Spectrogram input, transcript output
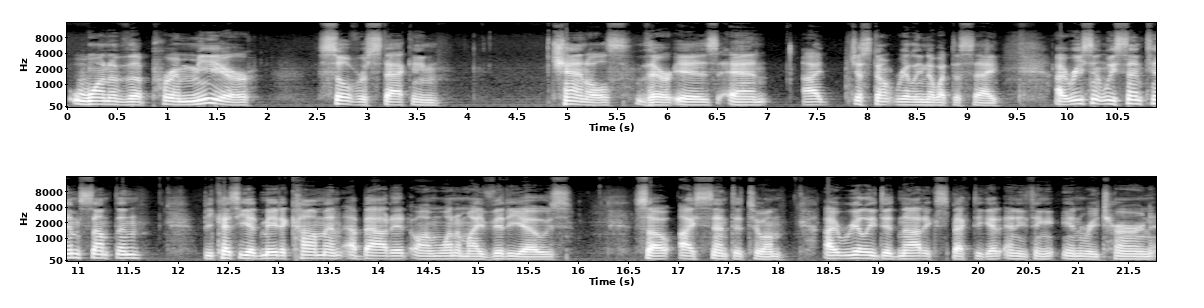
One of the premier silver stacking channels there is, and I just don't really know what to say. I recently sent him something because he had made a comment about it on one of my videos so I sent it to him. I really did not expect to get anything in return.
